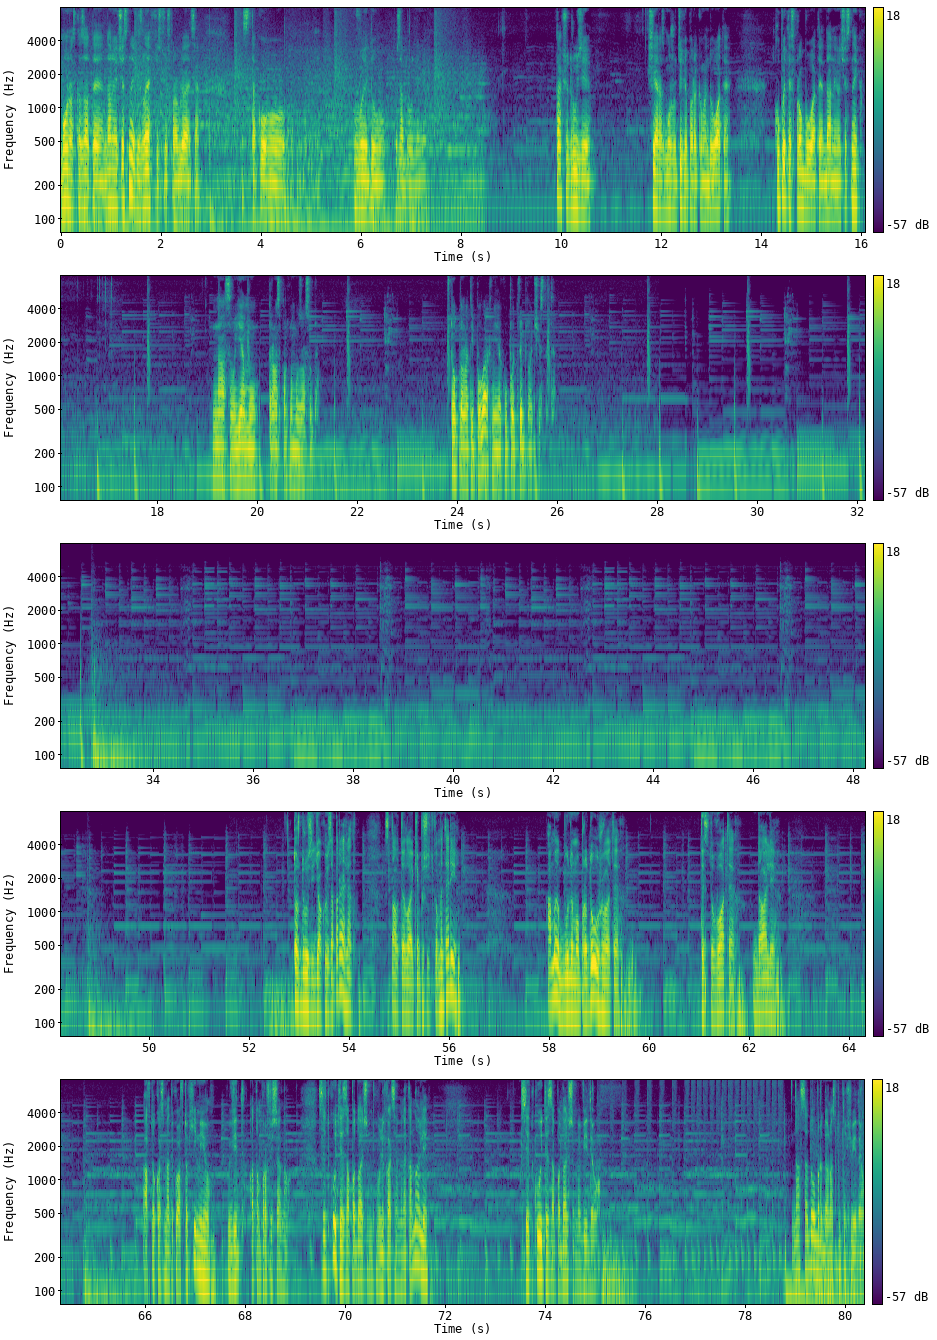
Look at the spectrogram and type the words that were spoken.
Можна сказати, даний очисник з легкістю справляється з такого виду забруднення. Так що, друзі, ще раз можу тільки порекомендувати купити, спробувати даний очисник на своєму транспортному засобі. Тобто на тій поверхні, яку потрібно очистити. Тож, друзі, дякую за перегляд. Ставте лайки, пишіть коментарі. А ми будемо продовжувати тестувати далі автокосметику автохімію від Atom Professional. Слідкуйте за подальшими публікаціями на каналі. Слідкуйте за подальшими відео. На все добре, до наступних відео.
